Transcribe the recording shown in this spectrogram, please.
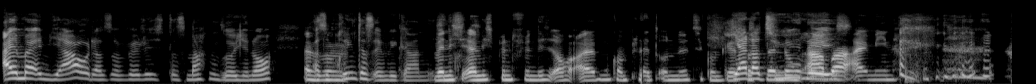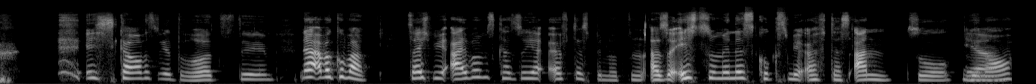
einmal im Jahr oder so würde ich das machen, so, you know. Also, Also, bringt das irgendwie gar nicht. wenn ich ehrlich bin, finde ich auch Alben komplett unnötig und Ja, Geldverschwendung, natürlich. aber I mean, Ich kaufe es mir trotzdem. Na, aber guck mal, zum Beispiel Albums kannst du ja öfters benutzen. Also ich zumindest gucke es mir öfters an, so, you Ja. know.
